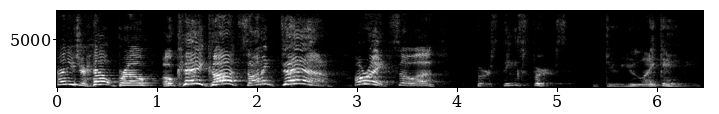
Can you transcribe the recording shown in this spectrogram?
I need your help, bro. Okay, God, Sonic, damn! All right, so, uh, first things first. Do you like Amy?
